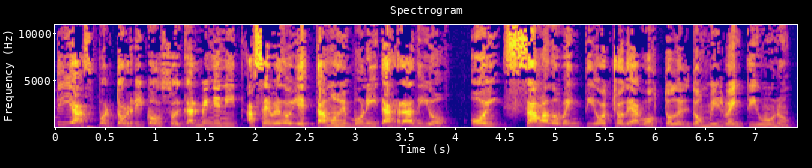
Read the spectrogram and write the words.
días, Puerto Rico. Soy Carmen Enit Acevedo y estamos en Bonita Radio. Hoy, sábado 28 de agosto del 2021.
